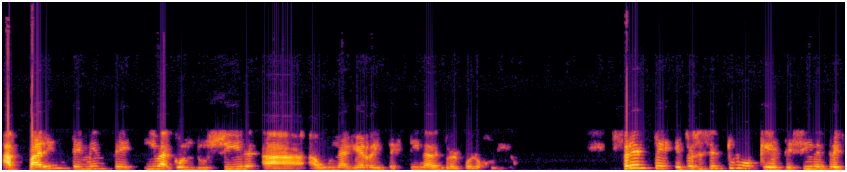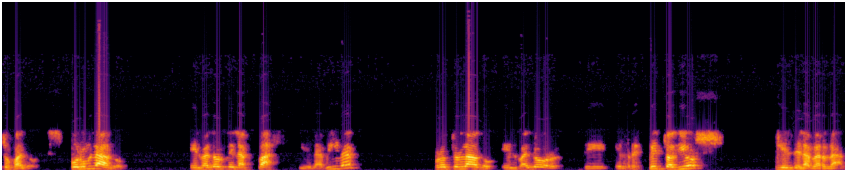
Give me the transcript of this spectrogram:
aparentemente iba a conducir a, una guerra intestina dentro del pueblo judío. Frente, entonces él tuvo que decidir entre estos valores. Por un lado, el valor de la paz y de la vida. Por otro lado, el valor del respeto a Dios y el de la verdad,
